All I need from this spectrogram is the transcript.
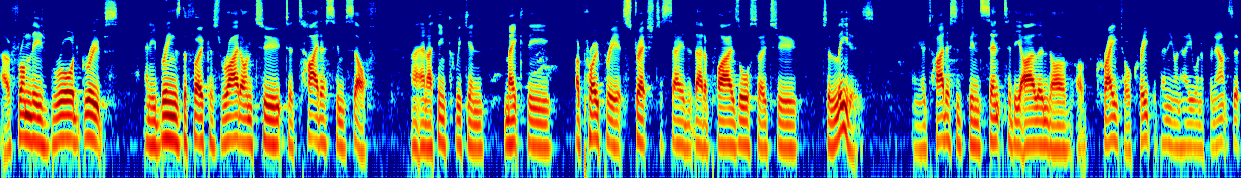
uh, from these broad groups and he brings the focus right on to, to Titus himself. Uh, and I think we can make the appropriate stretch to say that that applies also to, to leaders. And, you know, Titus has been sent to the island of, of Crete or Crete, depending on how you want to pronounce it,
